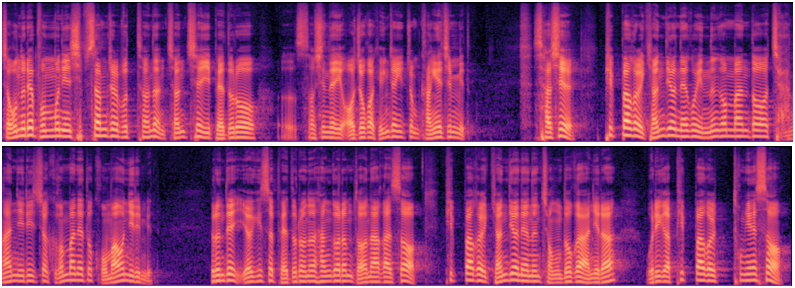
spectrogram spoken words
자, 오늘의 본문인 13절부터는 전체 이 베드로 어, 서신의 어조가 굉장히 좀 강해집니다. 사실 핍박을 견뎌내고 있는 것만도 장한 일이죠. 그것만 해도 고마운 일입니다. 그런데 여기서 베드로는 한 걸음 더 나가서 핍박을 견뎌내는 정도가 아니라 우리가 핍박을 통해서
